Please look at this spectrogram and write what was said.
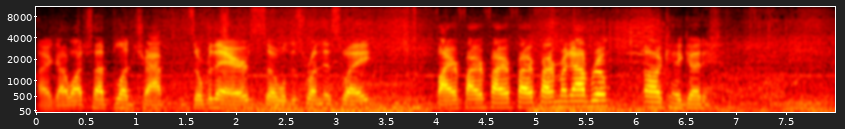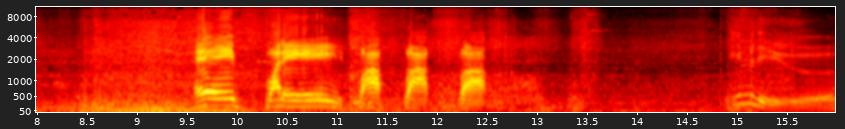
I gotta watch that blood trap. It's over there, so we'll just run this way. Fire, fire, fire, fire, fire. I'm running out of room. Okay, good. Hey, buddy! Bop, bop, bop. Imadoo.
